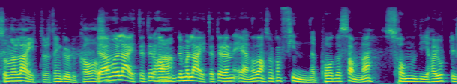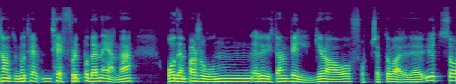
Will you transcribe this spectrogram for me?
så nå leiter du etter en gullkall? Altså. Ja, må leite etter han, du må leite etter den ene da, som kan finne på det samme som de har gjort. Du må treffe, treffer du på den ene, og den personen eller rytteren velger da å fortsette å være det ut, så,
